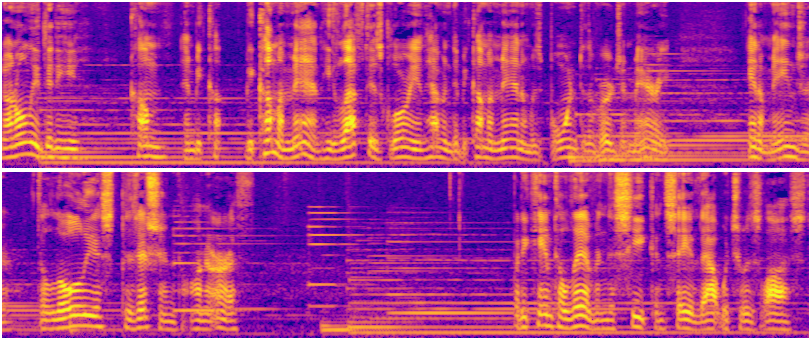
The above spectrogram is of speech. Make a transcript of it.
Not only did he come and become, become a man, he left his glory in heaven to become a man and was born to the Virgin Mary in a manger, the lowliest position on earth. But he came to live and to seek and save that which was lost.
